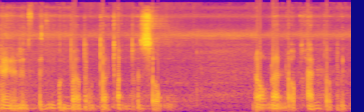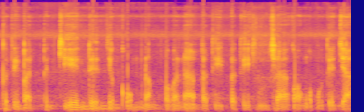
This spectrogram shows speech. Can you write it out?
ได้ระลึกถึงคุณพระพุทธพระธรรมพระสงฆ์นอกนั้นเอาคันประพฤติปฏิบัติเป็นเกณฑ์เดินยังกรมนั่งภาวนาปฏิปฏิบูชาของพระพุทธเจ้า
